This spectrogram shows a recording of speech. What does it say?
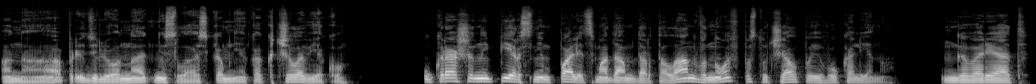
Она определенно отнеслась ко мне как к человеку. Украшенный перстнем палец мадам Д'Арталан вновь постучал по его колену. «Говорят»,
